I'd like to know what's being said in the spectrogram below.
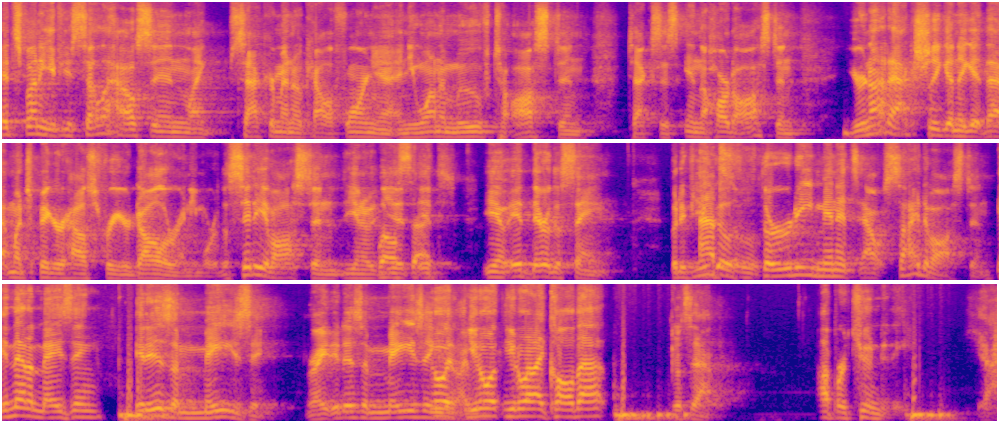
it's funny if you sell a house in like sacramento california and you want to move to austin texas in the heart of austin you're not actually going to get that much bigger house for your dollar anymore the city of austin you know Well it- it's you know it, they're the same but if you go 30 minutes outside of austin Isn't that amazing? it is amazing right it is amazing You know, what, you know what? You know what I call that? what's that Opportunity. Yeah.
